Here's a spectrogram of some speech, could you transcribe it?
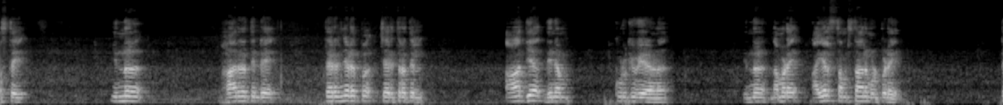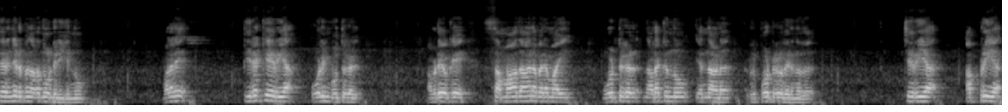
നമസ്തേ ഇന്ന് ഭാരതത്തിന്റെ തെരഞ്ഞെടുപ്പ് ചരിത്രത്തിൽ ആദ്യ ദിനം കുറിക്കുകയാണ്. ഇന്ന് നമ്മുടെ അയൽ സംസ്ഥാനം ഉൾപ്പെടെ തെരഞ്ഞെടുപ്പ് നടന്നുകൊണ്ടിരിക്കുന്നു. വളരെ തിരക്കേറിയ പോളിംഗ് ബൂത്തുകൾ അവിടെയൊക്കെ സമാധാനപരമായി വോട്ടുകൾ നടക്കുന്നു എന്നാണ് റിപ്പോർട്ടുകൾ വരുന്നത്. ചെറിയ അപ്രിയ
